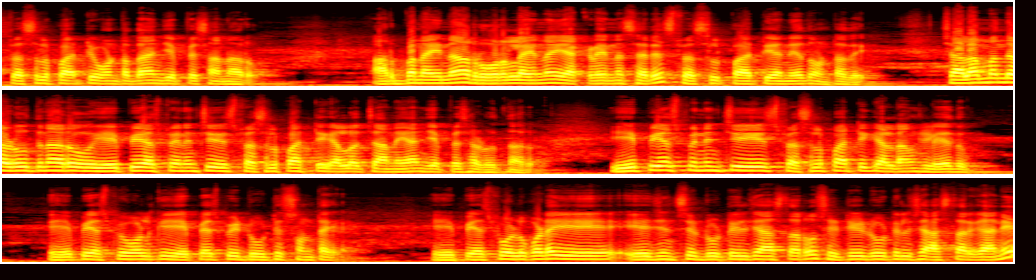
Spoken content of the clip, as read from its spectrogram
స్పెషల్ పార్టీ ఉంటుందా అని చెప్పేసి అన్నారు. అర్బన్ అయినా రూరల్ అయినా ఎక్కడైనా సరే స్పెషల్ పార్టీ అనేది ఉంటుంది. చాలామంది అడుగుతున్నారు ఏపీఎస్పీ నుంచి స్పెషల్ పార్టీకి వెళ్ళొచ్చా అన్నయ్య అని చెప్పేసి అడుగుతున్నారు. ఏపీఎస్పీ నుంచి స్పెషల్ పార్టీకి వెళ్ళడానికి లేదు. ఏపీఎస్పీ వాళ్ళకి ఏపీఎస్పీ డ్యూటీస్ ఉంటాయి. ఏపీఎస్ వాళ్ళు కూడా ఏ ఏజెన్సీ డ్యూటీలు చేస్తారు సిటీ డ్యూటీలు చేస్తారు కానీ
